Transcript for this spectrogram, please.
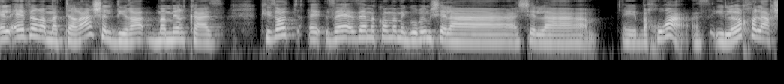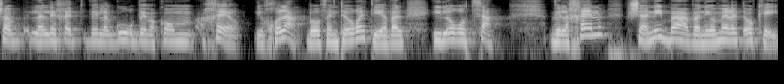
אל עבר המטרה של דירה במרכז. כי זאת, זה, זה מקום המגורים של, ה, של ה, אה, בחורה, אז היא לא יכולה עכשיו ללכת ולגור במקום אחר, היא יכולה באופן תיאורטי, אבל היא לא רוצה. ולכן כשאני באה ואני אומרת אוקיי,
